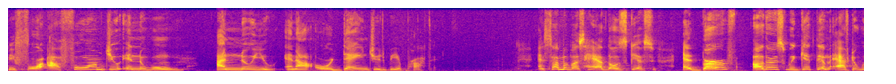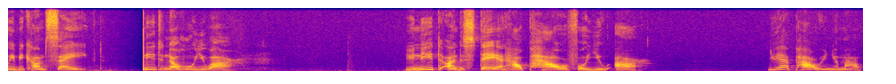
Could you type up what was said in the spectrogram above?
Before I formed you in the womb, I knew you and I ordained you to be a prophet. And some of us have those gifts at birth, others, we get them after we become saved. You need to know who you are. You need to understand how powerful you are. You have power in your mouth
